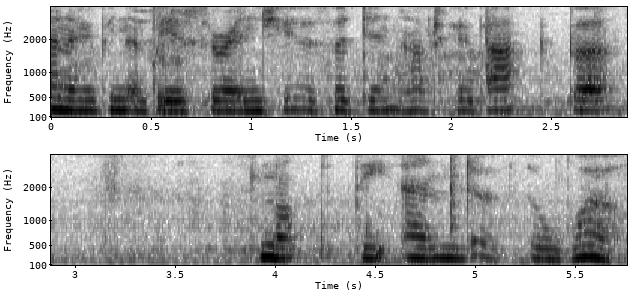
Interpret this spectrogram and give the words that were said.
Kind of hoping there'd be a syringe here so I didn't have to go back, but it's not the end of the world.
